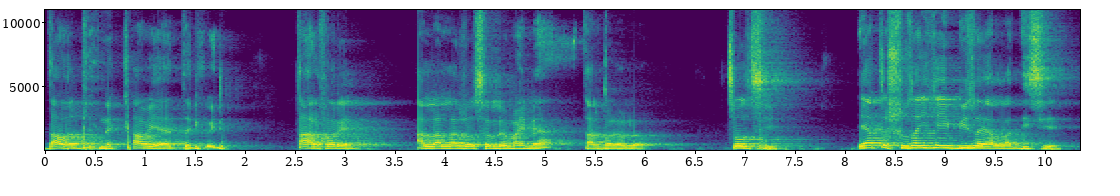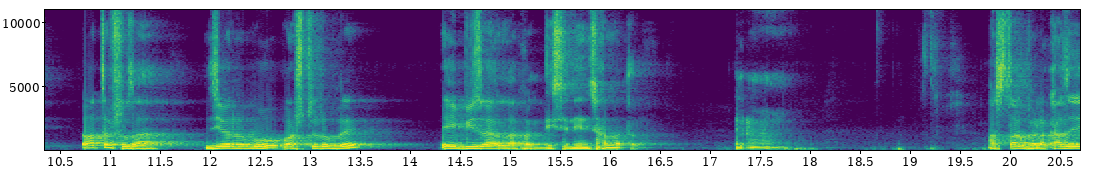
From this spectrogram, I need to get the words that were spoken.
দাওয়াত দিনে খাওয়া তৈরি করে তারপরে আল্লাহ আল্লাহ রসুল্লে মাইনা, তারপরে হলো চলছি। এত সোজাইকে এই বিজয় আল্লাহ দিছে। অত সোজা জীবনের বহু কষ্টের উপরে এই বিজয় আল্লাহ পাক দিছেন ইনশাল্লাহ তালা আস্তাক হলো কাজে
